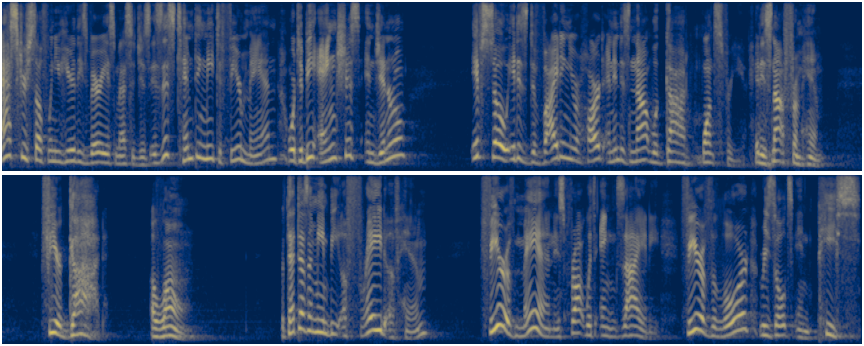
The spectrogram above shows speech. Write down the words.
Ask yourself when you hear these various messages is this tempting me to fear man or to be anxious in general? If so, it is dividing your heart and it is not what God wants for you. It is not from Him. Fear God alone. But that doesn't mean be afraid of Him. Fear of man is fraught with anxiety. Fear of the Lord results in peace.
